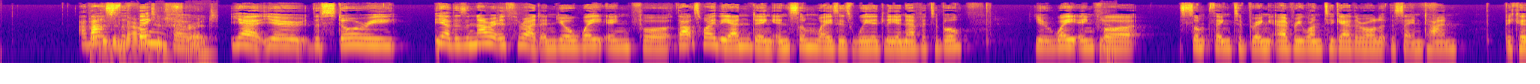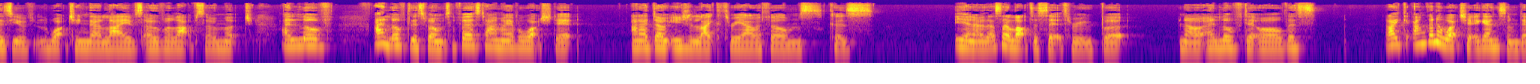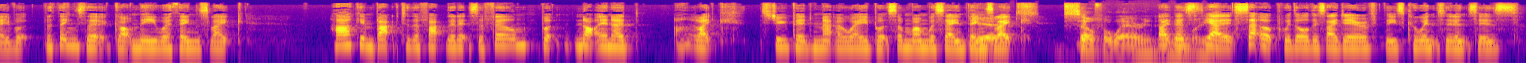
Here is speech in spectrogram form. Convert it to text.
Uh, but That's there's a the narrative thing, thread. Yeah, you the story. Yeah, there's a narrative thread, and you're waiting for. That's why the ending, in some ways, is weirdly inevitable. You're waiting for something to bring everyone together all at the same time because you're watching their lives overlap so much. I love, I loved this film. It's the first time I ever watched it, and I don't usually like three-hour films because, you know, that's a lot to sit through. But no, I loved it all. There's like I'm going to watch it again someday, but the things that got me were things like harking back to the fact that it's a film, but not in a like stupid meta way. But someone was saying things Yeah, like self-aware in like in there's yeah, it's set up with all this idea of these coincidences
